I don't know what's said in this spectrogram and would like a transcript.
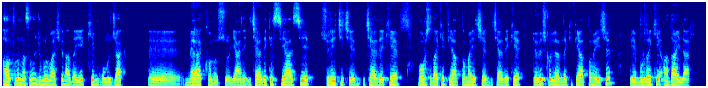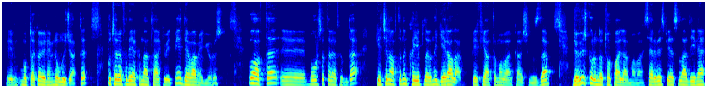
Altılı Masa'nın Cumhurbaşkanı adayı kim olacak e, merak konusu. Yani içerideki siyasi süreç için, içerideki borsadaki fiyatlama için, içerideki döviz kurlarındaki fiyatlama için e, buradaki adaylar e, mutlaka önemli olacaktır. Bu tarafı da yakından takip etmeye devam ediyoruz. Bu hafta e, borsa tarafında geçen haftanın kayıplarını geri alan bir fiyatlama var karşımızda. Döviz kurunda toparlanma var. Serbest piyasalarda yine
